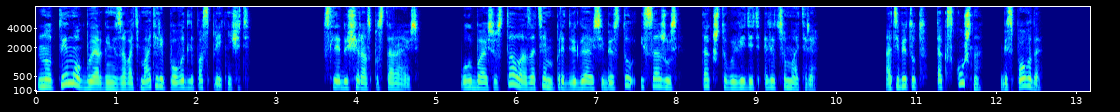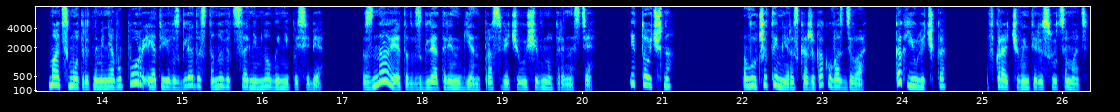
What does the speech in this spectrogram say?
Но ты мог бы организовать матери повод для посплетничать. В следующий раз постараюсь. Улыбаюсь устало, а затем придвигаю себе стул и сажусь, так, чтобы видеть лицо матери. А тебе тут так скучно? Без повода? Мать смотрит на меня в упор, и от ее взгляда становится немного не по себе. Знаю этот взгляд рентген, просвечивающий внутренности. И точно. Лучше ты мне расскажи, как у вас дела? Как Юлечка? Вкратчиво интересуется мать.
